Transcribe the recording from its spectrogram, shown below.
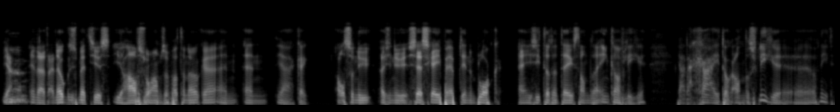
Ja, Ja. inderdaad. En ook dus met je, je half swarms of wat dan ook. Hè? En, en ja, kijk, als, er nu, als je nu zes schepen hebt in een blok en je ziet dat een tegenstander daarin kan vliegen, ja, dan ga je toch anders vliegen, eh, of niet?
